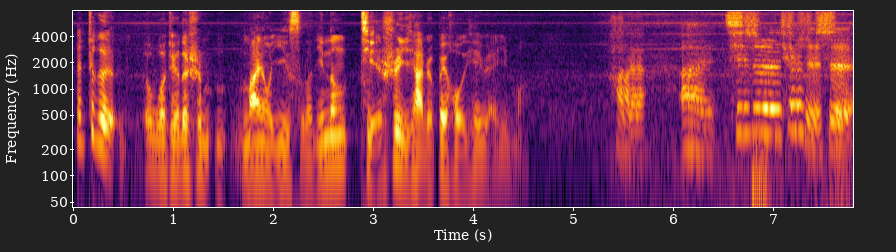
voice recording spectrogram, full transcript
那这个我觉得是蛮有意思的。您能解释一下这背后的一些原因吗？好的，呃，其实确实是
